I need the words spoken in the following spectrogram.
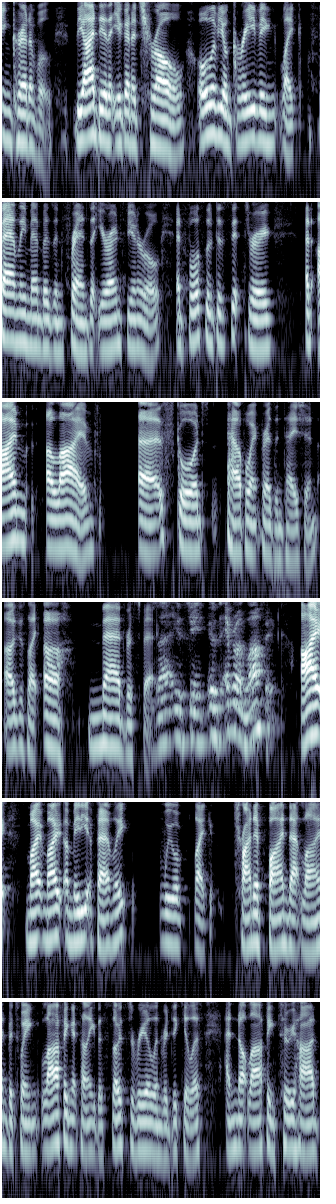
incredible. The idea that you're going to troll all of your grieving like family members and friends at your own funeral and force them to sit through an I'm alive uh scored PowerPoint presentation. I was just like, "Oh, mad respect." That is gen- It was everyone laughing. I my my immediate family, we were like trying to find that line between laughing at something that's so surreal and ridiculous and not laughing too hard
